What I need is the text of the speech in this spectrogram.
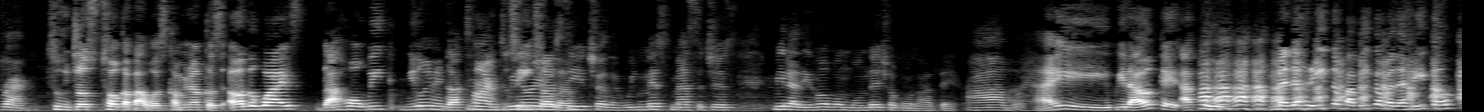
right. To just talk about what's coming up because otherwise that whole week we don't even got time Right. to we see don't each even other. see each other. We miss messages. Mira, dijo bombón de chocolate. Ah, bueno. Ay, cuidado que aquí me derrito, papito, me derrito.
